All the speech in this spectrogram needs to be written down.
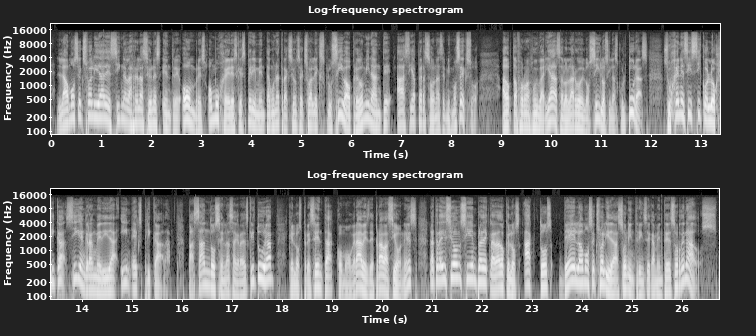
la homosexualidad designa las relaciones entre hombres o mujeres que experimentan una atracción sexual exclusiva o predominante hacia personas del mismo sexo, adopta formas muy variadas a lo largo de los siglos y las culturas. Su génesis psicológica sigue en gran medida inexplicada, basándose en la Sagrada Escritura, que los presenta como graves depravaciones, la tradición siempre ha declarado que los actos de la homosexualidad son intrínsecamente desordenados.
